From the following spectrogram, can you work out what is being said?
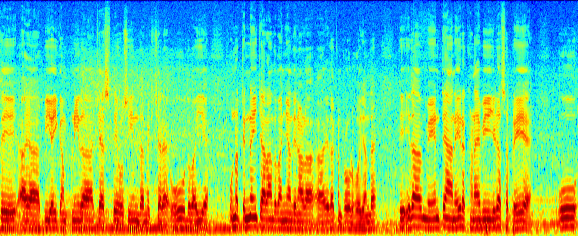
ਤੇ ਆਇਆ, ਪੀਆਈ ਕੰਪਨੀ ਦਾ ਚੈਸ ਤੇ ਓਸੀਨ ਦਾ ਮਿਕਸਚਰ ਹੈ, ਉਹ ਦਵਾਈ ਹੈ। ਉਹਨਾਂ ਤਿੰਨਾਂ ਹੀ ਚਾਰਾਂ ਦਵਾਈਆਂ ਦੇ ਨਾਲ ਇਹਦਾ ਕੰਟਰੋਲ ਹੋ ਜਾਂਦਾ ਹੈ। ਤੇ ਇਹਦਾ ਮੇਨ ਧਿਆਨ ਇਹ ਰੱਖਣਾ ਹੈ ਵੀ ਜਿਹੜਾ ਸਪਰੇਅ ਹੈ, ਉਹ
